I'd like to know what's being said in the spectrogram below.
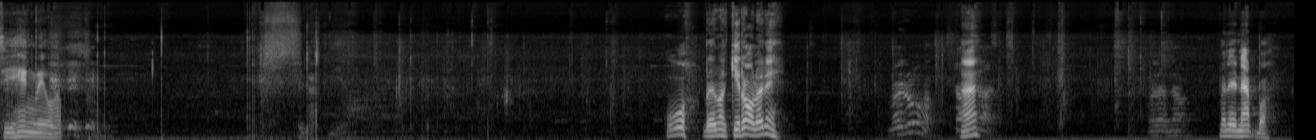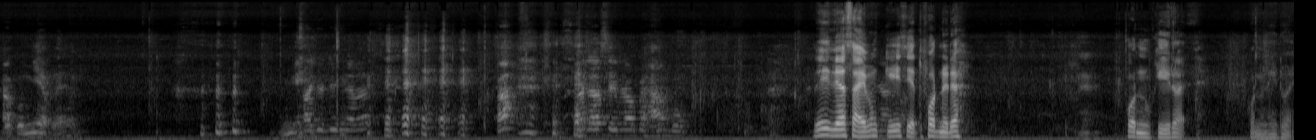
สีแห้งเร็วครับโอ้เดินมากี่รอบแล้วนี่ ไม่รู้ครับฮะจำไม่ได้ไม่ได้นับไม่ได้นับบ่ ครับก็เงียบแล้วใครจะดิ้งกันแล้วปะอาจารย์ซิมเราไปหาบุกนี่เดี๋ยวใส่เมื่อกี้เสร็จพ่นเลยเด้อพ่นเมื่อกี้ด้วยพ่นอันนี้ด้วย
